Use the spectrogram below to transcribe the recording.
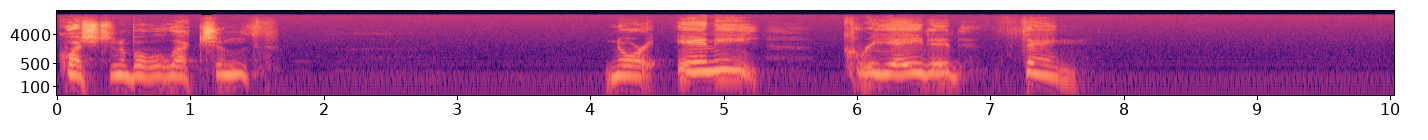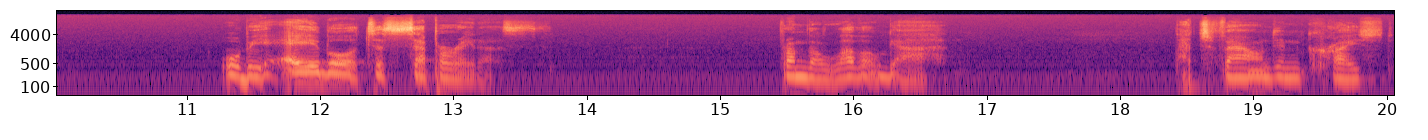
Questionable elections, nor any created thing will be able to separate us from the love of God that's found in Christ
